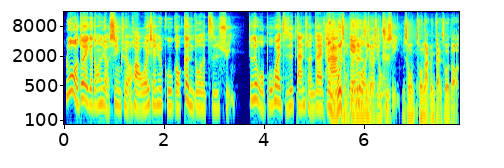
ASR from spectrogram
如果我对一个东西有兴趣的话，我会先去 Google 更多的资讯，就是我不会只是单纯在他为什么对这件事情有兴趣？你从从哪边感受到的？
